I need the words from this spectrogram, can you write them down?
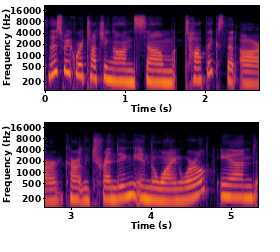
So this week we're touching on some topics that are currently trending in the wine world and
